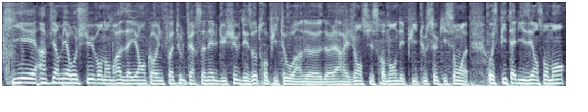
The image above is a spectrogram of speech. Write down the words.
qui est infirmière au CHUV. On embrasse d'ailleurs encore une fois tout le personnel du CHUV, des autres hôpitaux hein, de, la région suisse romande, et puis tous ceux qui sont euh, hospitalisés en ce moment.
